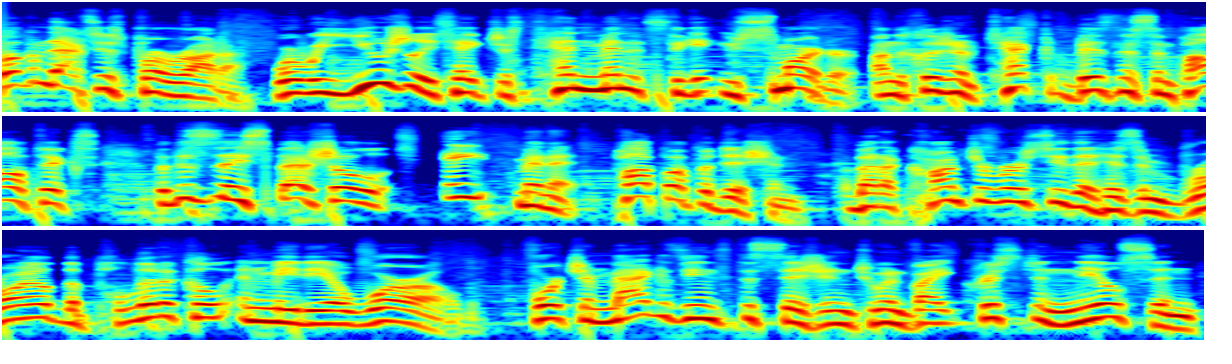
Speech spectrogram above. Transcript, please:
Welcome to Axios Pro Rata, where we usually take just 10 minutes to get you smarter on the collision of tech, business, and politics, but this is a special 8 minute pop up edition about a controversy that has embroiled the political and media world. Fortune magazine's decision to invite Kirstjen Nielsen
